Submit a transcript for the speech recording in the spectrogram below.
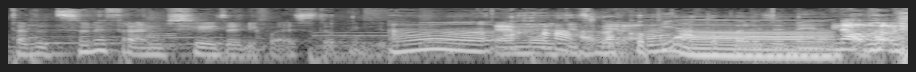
traduzione francese di questo. Quindi Ah, è molto ah, l'ha ispirato. copiato Ah. palesemente. No, vabbè,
